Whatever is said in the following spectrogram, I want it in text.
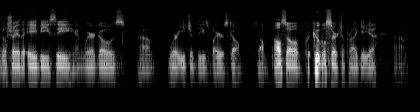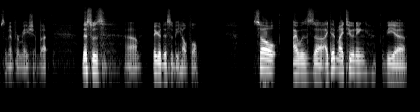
it'll show you the A, B, C, and where it goes, um, where each of these wires go. So also a quick Google search will probably get you um, some information. But this was um, figured this would be helpful. So I was uh, I did my tuning via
